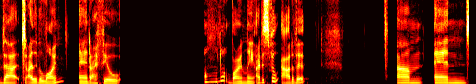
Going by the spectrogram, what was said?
that I live alone and I feel, oh, not lonely. I just feel out of it. Um, and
